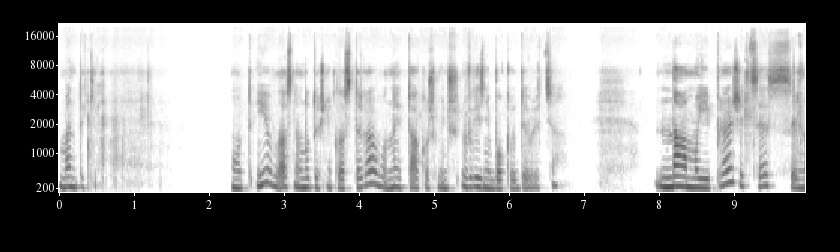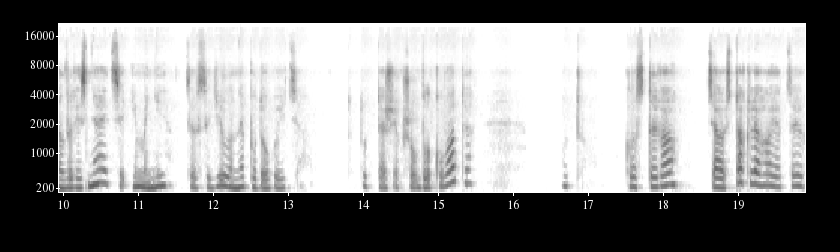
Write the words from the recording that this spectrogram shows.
У мене такі. От, І, власне, внутрішні кластера, вони також в, інш... в різні боки дивляться. На моїй пряжі це сильно вирізняється, і мені це все діло не подобається. Тут теж, якщо блокувати, от кластера, ця ось так лягає, це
